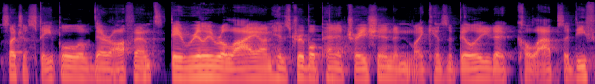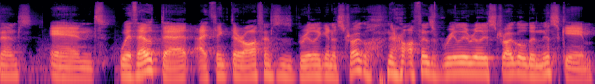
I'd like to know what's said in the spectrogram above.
such a staple of their offense. They really rely on his dribble penetration and like his ability to collapse a defense. And without that, I think their offense is really going to struggle. their offense really, really struggled in this game.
